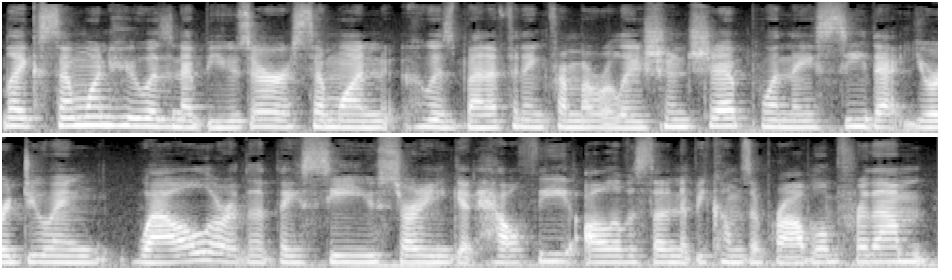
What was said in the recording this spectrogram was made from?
Like someone who is an abuser or someone who is benefiting from a relationship, when they see that you're doing well or that they see you starting to get healthy, all of a sudden it becomes a problem for them.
